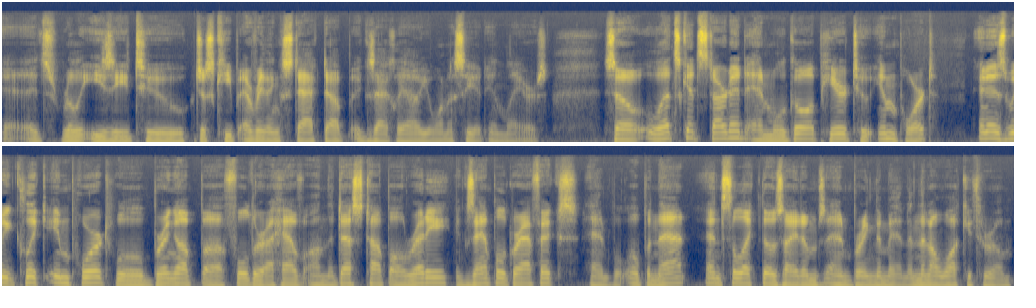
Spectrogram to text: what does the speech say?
it's really easy to just keep everything stacked up exactly how you want to see it in layers. So let's get started, and we'll go up here to Import. And as we click import, we'll bring up a folder I have on the desktop already, example graphics, and we'll open that and select those items and bring them in. And then I'll walk you through them.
